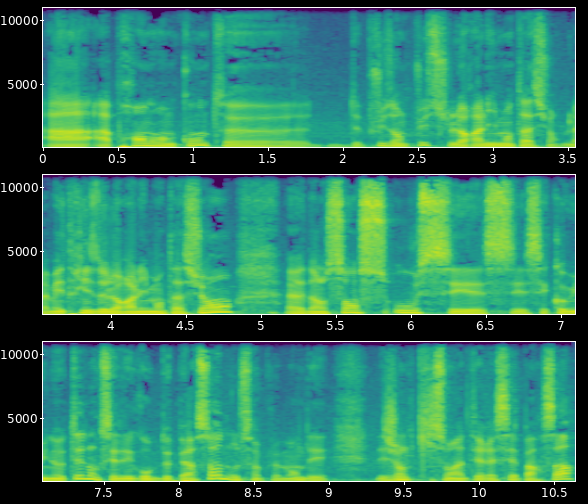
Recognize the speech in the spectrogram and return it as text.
à, prendre en compte euh, de plus en plus leur alimentation, la maîtrise de leur alimentation, euh, dans le sens où ces, ces, communautés, donc c'est des groupes de personnes ou simplement des, des gens qui sont intéressés par ça,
